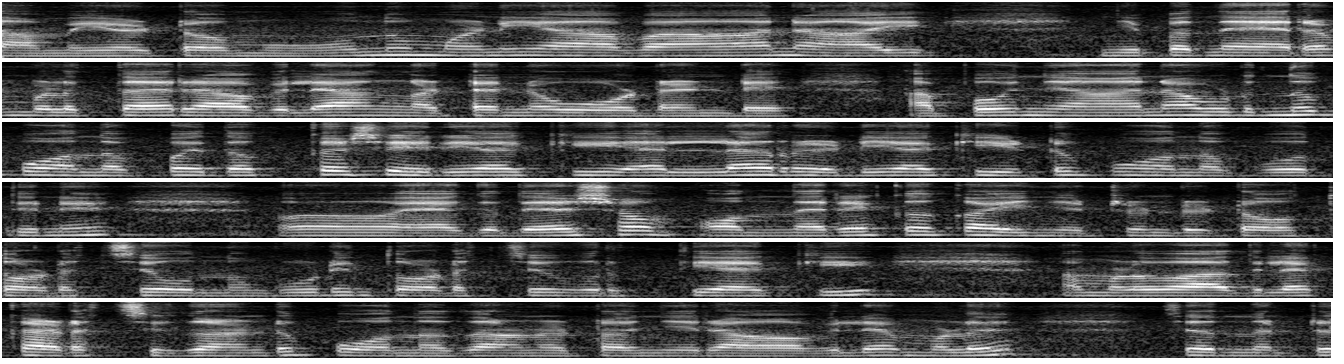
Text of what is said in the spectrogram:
സമയം കേട്ടോ മൂന്ന് മണിയാവാനായി. ഇനിയിപ്പോൾ നേരം വെളുത്താൽ രാവിലെ അങ്ങോട്ട് തന്നെ ഓടണ്ടേ. അപ്പോൾ ഞാൻ അവിടുന്ന് പോന്നപ്പോൾ ഇതൊക്കെ ശരിയാക്കി എല്ലാം റെഡിയാക്കിയിട്ട് പോന്നപ്പോത്തിന് ഏകദേശം ഒന്നരയൊക്കെ കഴിഞ്ഞിട്ടുണ്ട് കേട്ടോ തുടച്ച് ഒന്നും കൂടി തുടച്ച് വൃത്തിയാക്കി നമ്മൾ വാതിലൊക്കെ അടച്ച് കണ്ട് പോന്നതാണ് കേട്ടോ ഇനി രാവിലെ നമ്മൾ ചെന്നിട്ട്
